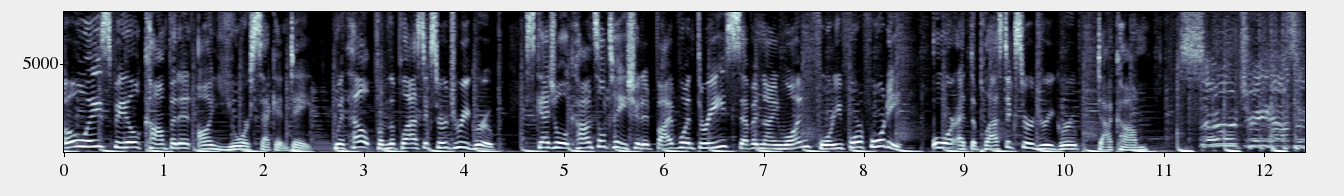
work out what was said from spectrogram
Always feel confident on your second date. With help from the Plastic Surgery Group, schedule a consultation at 513-791-4440 or at theplasticsurgerygroup.com. Surgery has an art.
